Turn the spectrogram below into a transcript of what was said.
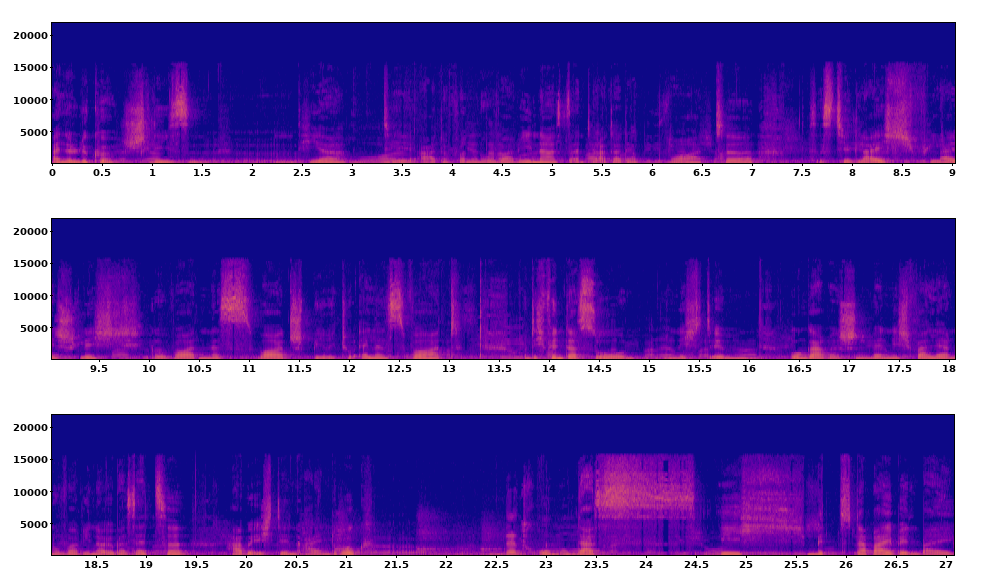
eine Lücke schließen. Hier Theater von Novarina ist ein Theater der Worte. Es ist hier gleich fleischlich gewordenes Wort, spirituelles Wort. Und ich finde das so nicht im Ungarischen. Wenn ich Valer Novarina übersetze, habe ich den Eindruck, dass ich mit dabei bin bei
